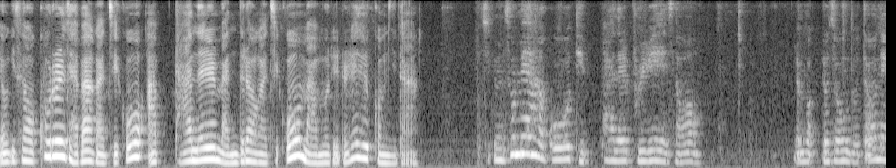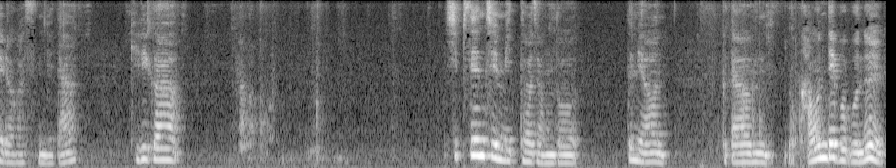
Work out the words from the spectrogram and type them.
여기서 코를 잡아 가지고 앞단을 만들어 가지고 마무리를 해줄 겁니다. 지금 소매하고 뒷판을 분리해서 요 정도 떠내려 갔습니다. 길이가 10cm 정도 뜨면 그 다음 가운데 부분을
